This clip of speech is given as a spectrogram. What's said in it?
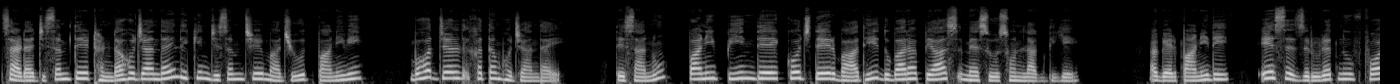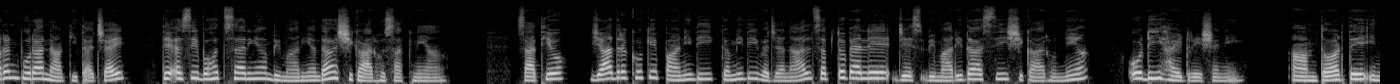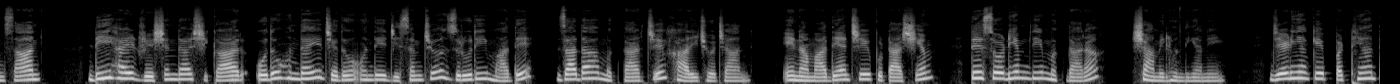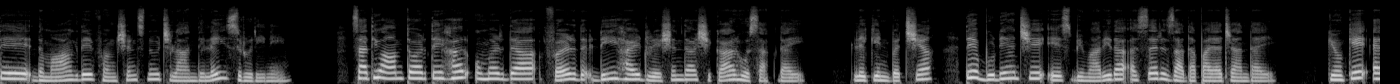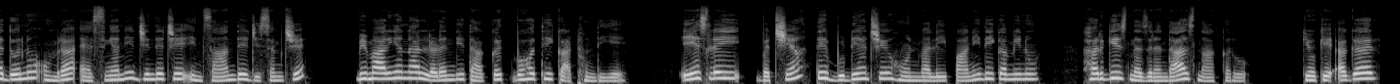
ਸਾਡਾ ਜਿਸਮ ਤੇ ਠੰਡਾ ਹੋ ਜਾਂਦਾ ਹੈ ਲੇਕਿਨ ਜਿਸਮ 'ਚ ਮੌਜੂਦ ਪਾਣੀ ਵੀ ਬਹੁਤ ਜਲਦ ਖਤਮ ਹੋ ਜਾਂਦਾ ਹੈ ਤੇ ਸਾਨੂੰ ਪਾਣੀ ਪੀਣ ਦੇ ਕੁਝ ਦੇਰ ਬਾਅਦ ਹੀ ਦੁਬਾਰਾ ਪਿਆਸ ਮਹਿਸੂਸ ਹੋਣ ਲੱਗਦੀ ਏ। ਅਗਰ ਪਾਣੀ ਦੀ ਇਸ ਜ਼ਰੂਰਤ ਨੂੰ ਫੌਰਨ ਪੂਰਾ ਨਾ ਕੀਤਾ ਜਾਏ, ਤੇ ਅਸੀਂ ਬਹੁਤ ਸਾਰੀਆਂ ਬਿਮਾਰੀਆਂ ਦਾ ਸ਼ਿਕਾਰ ਹੋ ਸਕਨੇ ਆ। ਸਾਥੀਓ, ਯਾਦ ਰੱਖੋ ਕਿ ਪਾਣੀ ਦੀ ਕਮੀ ਦੀ ਵਜ੍ਹਾ ਨਾਲ ਸਭ ਤੋਂ ਪਹਿਲੇ ਜਿਸ ਬਿਮਾਰੀ ਦਾ ਅਸੀਂ ਸ਼ਿਕਾਰ ਹੁੰਨੇ ਆ, ਉਹ ਡੀਹਾਈਡਰੇਸ਼ਨ ਹੈ ਆਮ ਤੌਰ ਤੇ ਇਨਸਾਨ ਡੀਹਾਈਡਰੇਸ਼ਨ ਦਾ ਸ਼ਿਕਾਰ ਉਦੋਂ ਹੁੰਦਾ ਹੈ ਜਦੋਂ ਉਹਦੇ ਜਿਸਮ 'ਚੋਂ ਜ਼ਰੂਰੀ ਮਾਦੇ ਜ਼ਿਆਦਾ ਮਕਦਾਰ 'ਚ ਖਾਰਜ ਹੋ ਜਾਣ। ਇਹਨਾਂ ਮਾਦਿਆਂ 'ਚ ਪੋਟਾਸ਼ੀਅਮ ਤੇ ਸੋਡੀਅਮ ਦੀ ਮਕਦਾਰਾਂ ਸ਼ਾਮਿਲ ਹੁੰਦੀਆਂ ਨੇ, ਜਿਹੜੀਆਂ ਕਿ ਪੱਠਿਆਂ ਤੇ ਦਿਮਾਗ ਦੇ ਫੰਕਸ਼ਨਸ ਨੂੰ ਚਲਾਉਣ ਦੇ ਲਈ ਜ਼ਰੂਰੀ ਨੇ। ਸਾਥੀਓ, ਆਮ ਤੌਰ ਤੇ ਹਰ ਉਮਰ ਦਾ ਫਰਦ ਡੀਹਾਈਡਰੇਸ਼ਨ ਦਾ ਸ਼ਿਕਾਰ ਹੋ ਸਕਦਾ ਹੈ ਲੇਕਿਨ ਬੱਚਿਆਂ ਤੇ ਬੁੱਢਿਆਂ 'ਚ ਇਸ ਬਿਮਾਰੀ ਦਾ ਅਸਰ ਜ਼ਿਆਦਾ ਪਾਇਆ ਜਾਂਦਾ ਹੈ ਕਿਉਂਕਿ ਇਹ ਦੋਨੋਂ ਉਮਰਾਂ ਐਸੀਆਂ ਨੇ ਜਿੰਦੇ 'ਚ ਇਨਸਾਨ ਦੇ ਜਿਸਮ 'ਚ ਬਿਮਾਰੀਆਂ ਨਾਲ ਲੜਨ ਦੀ ਤਾਕਤ ਬਹੁਤ ਹੀ ਘੱਟ ਹੁੰਦੀ ਏ। ਇਸ ਲਈ ਬੱਚਿਆਂ ਤੇ ਬੁੱਢਿਆਂ 'ਚ ਹੋਣ ਵਾਲੀ ਪਾਣੀ ਦੀ ਕਮੀ ਨੂੰ ਹਰਗਿਜ਼ ਨਜ਼ਰਅੰਦਾਜ਼ ਨਾ ਕਰੋ, ਕਿਉਂਕਿ ਅਗਰ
